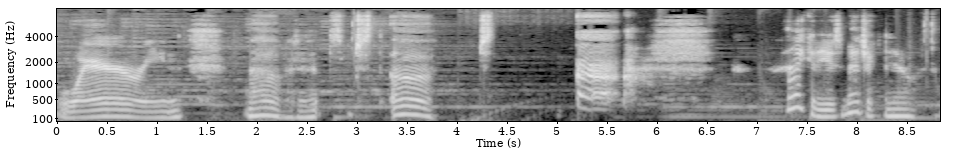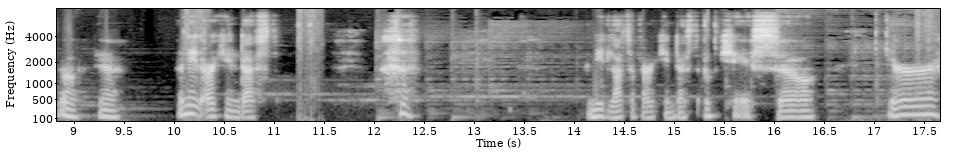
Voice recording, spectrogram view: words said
swearing. Oh, but it's just, uh, just, uh. I could use magic now. Oh, yeah. I need arcane dust. I need lots of arcane dust. Okay, so you're...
